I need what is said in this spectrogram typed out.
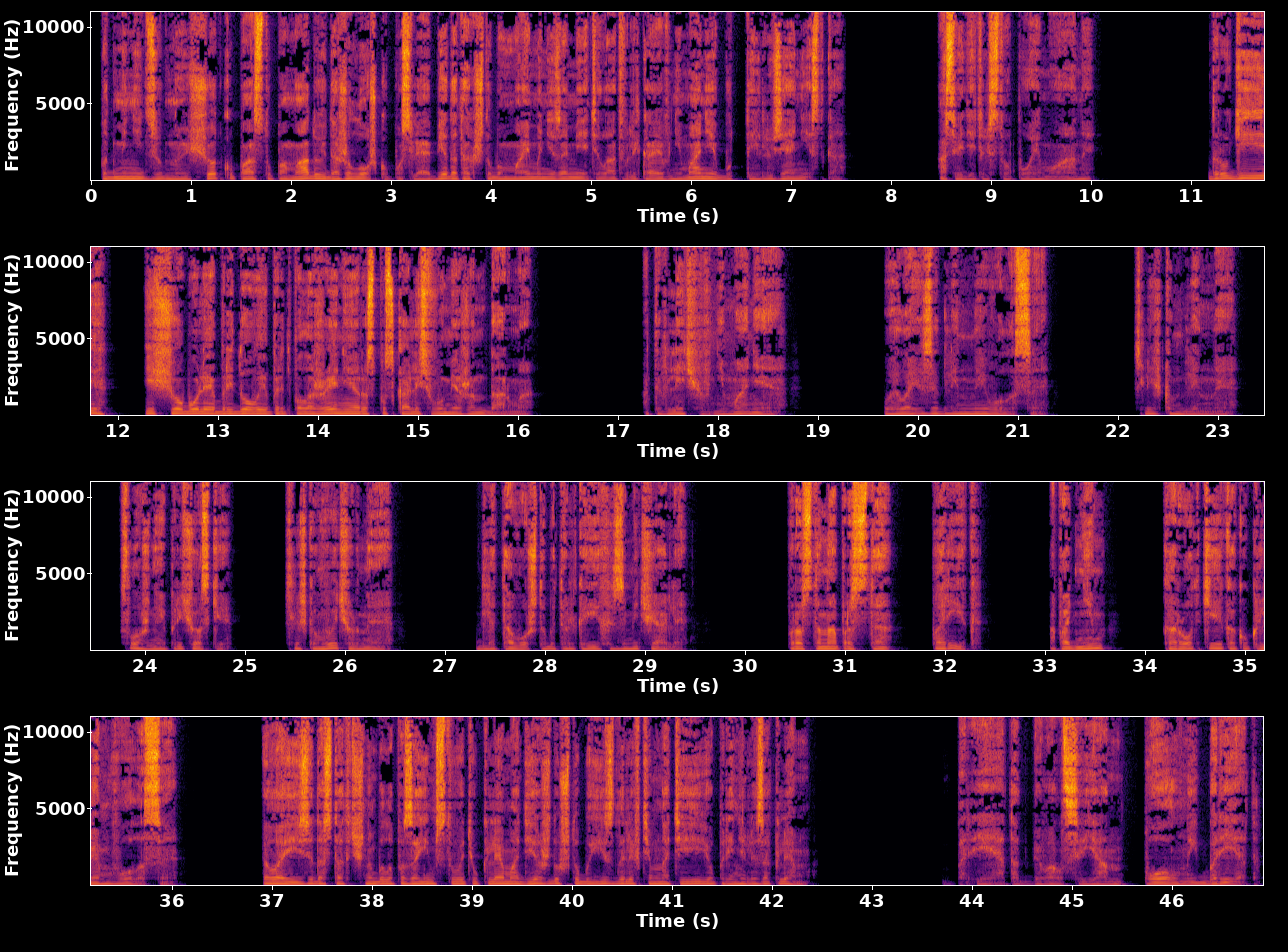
подменить зубную щетку, пасту, помаду и даже ложку после обеда, так чтобы Майма не заметила, отвлекая внимание, будто иллюзионистка. А свидетельство по Эмуаны? Другие, еще более бредовые предположения распускались в уме жандарма. Отвлечь внимание... У Элоизы длинные волосы. Слишком длинные. Сложные прически. Слишком вычурные для того, чтобы только их замечали. Просто-напросто парик, а под ним короткие, как у Клем, волосы. Элоизе достаточно было позаимствовать у Клем одежду, чтобы издали в темноте ее приняли за Клем. Бред, отбивался Ян, полный бред.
